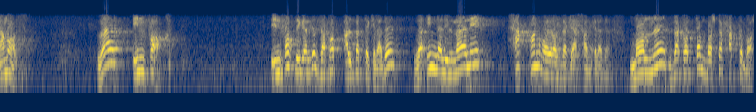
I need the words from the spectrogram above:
namoz va infoq. Infoq deganda zakot albatta kiradi va ham kiradi. Molni zakotdan boshqa haqqi bor.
